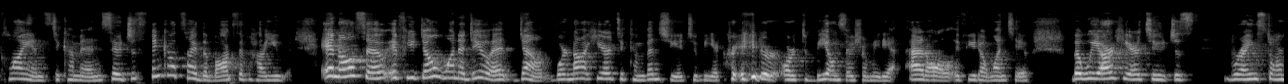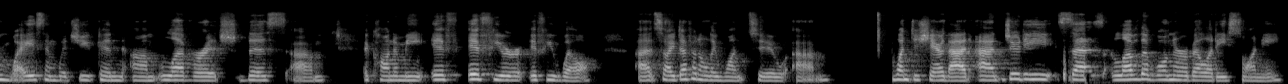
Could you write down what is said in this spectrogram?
clients to come in. So just think outside the box of how you, and also if you don't want to do it, don't. We're not here to convince you to be a creator or to be on social media at all if you don't want to. But we are here to just brainstorm ways in which you can um, leverage this um, economy if if you're if you will. Uh, so I definitely want to um, want to share that. Uh, Judy says, "Love the vulnerability, Suani."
